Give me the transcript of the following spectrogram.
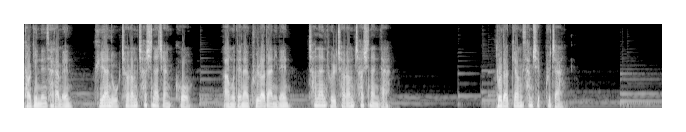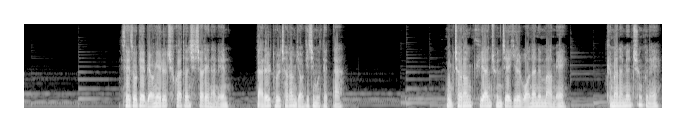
덕 있는 사람은 귀한 옥처럼 처신하지 않고 아무데나 굴러다니는 천한 돌처럼 처신한다. 도덕경 39장 세속의 명예를 추구하던 시절에 나는 나를 돌처럼 여기지 못했다. 옥처럼 귀한 존재이길 원하는 마음에 그만하면 충분해,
